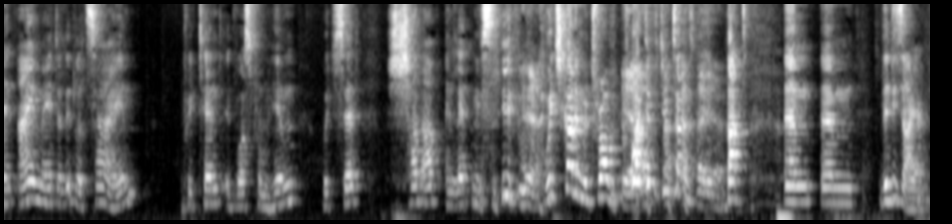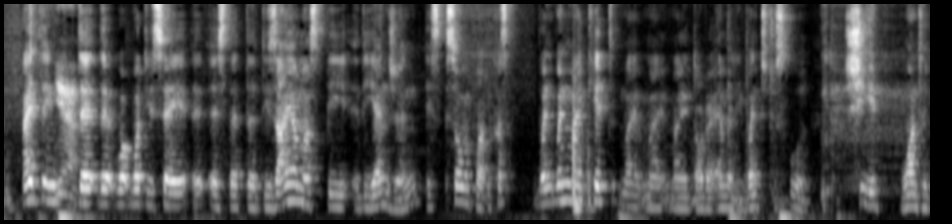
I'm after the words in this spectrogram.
and I made a little sign, pretend it was from him, which said, "Shut up and let me sleep," Yeah. which got him in trouble Yeah. quite a few times. Yeah. But um, um, the desire, I think, Yeah. the, the, what, what you say is that the desire must be the engine is so important because when, when my kid, my, my, my daughter Emily, went to school, she wanted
